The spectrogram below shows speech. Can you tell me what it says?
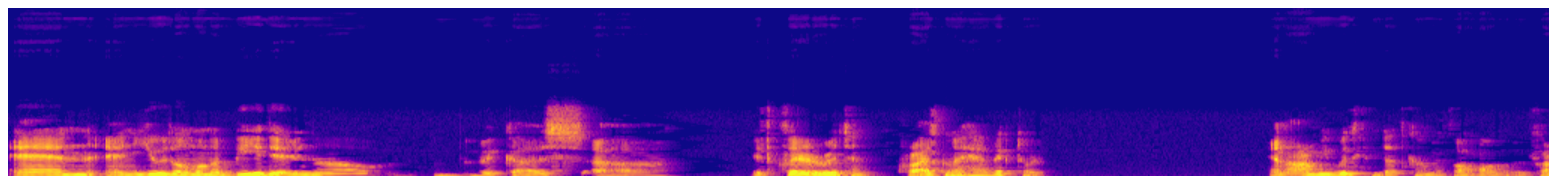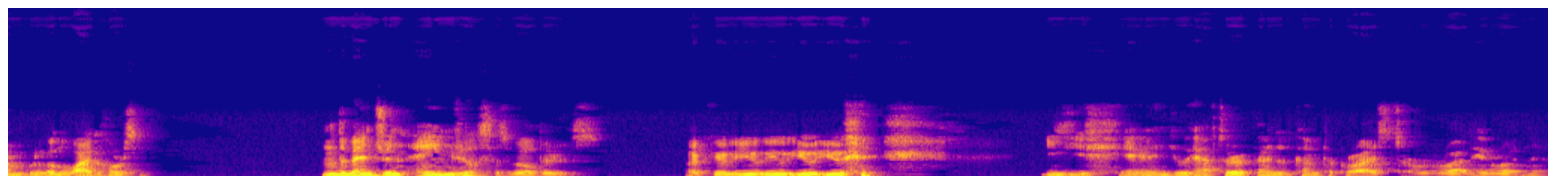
and and you don't want to be there, you know, because uh, it's clearly written, Christ's gonna have victory, an army with him that cometh on, on if I'm on white horses, and avenging angels as well. There is, like you you you you. you you, you have to repent and come to Christ right here, right now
